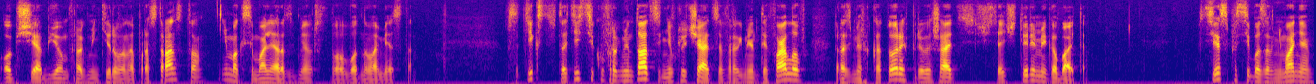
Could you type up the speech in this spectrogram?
общий объем фрагментированного пространства и максимальный размер свободного места. В статистику фрагментации не включаются фрагменты файлов, размер которых превышает 64 мегабайта. Всем спасибо за внимание.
